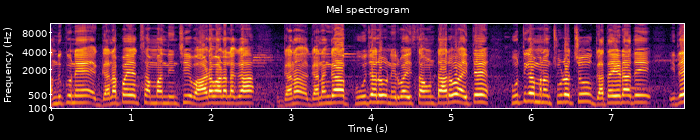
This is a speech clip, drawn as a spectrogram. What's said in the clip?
అందుకునే గణపయ్యకు సంబంధించి వాడవాడలుగా ఘన ఘనంగా పూజలు నిర్వహిస్తూ ఉంటారు. అయితే పూర్తిగా మనం చూడొచ్చు. గత ఏడాది ఇదే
